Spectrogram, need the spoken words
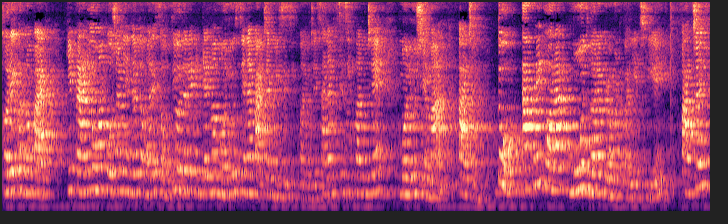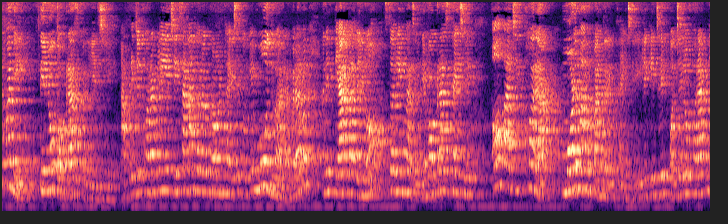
ખરેખરનો પાઠ કે પ્રાણીઓમાં પોષણની અંદર તમારે સૌથી વધારે ડિટેલમાં મનુષ્યના પાચન વિશે શીખવાનું છે. શાના વિશે શીખવાનું છે? મનુષ્યમાં પાચન. તો આપણે ખોરાક મોં દ્વારા ગ્રહણ કરીએ છીએ, પાચન અને તેનો વપરાશ કરીએ છીએ. આપણે જે ખોરાક લઈએ છીએ, શાના દ્વારા ગ્રહણ થાય છે તો કે મોં દ્વારા, બરાબર? અને ત્યારબાદ એનો શરીરમાં જઈને વપરાશ થાય છે. અપાચિત ખોરાક મળમાં રૂપાંતરિત થાય છે. એટલે કે જે પચેલો ખોરાક ન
